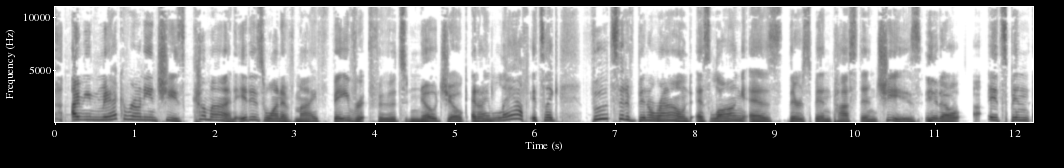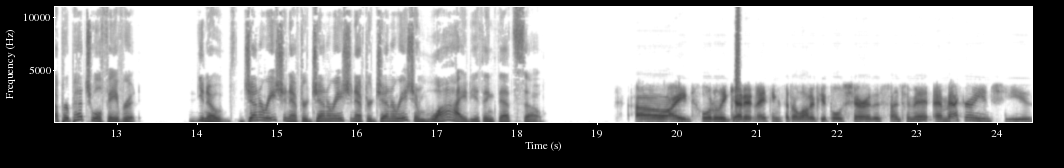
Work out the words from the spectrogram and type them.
I mean, macaroni and cheese, come on. It is one of my favorite foods, no joke. And I laugh. It's like foods that have been around as long as there's been pasta and cheese. You know, it's been a perpetual favorite, you know, generation after generation after generation. Why do you think that's so? Oh, I totally get it. And I think that a lot of people share this sentiment. And macaroni and cheese,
